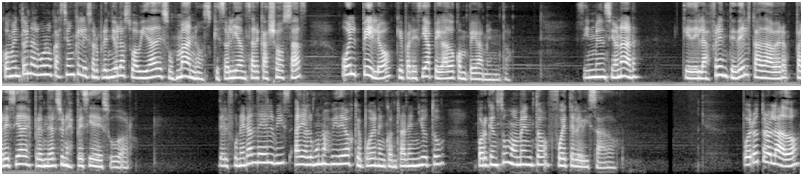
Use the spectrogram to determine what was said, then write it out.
comentó en alguna ocasión que le sorprendió la suavidad de sus manos, que solían ser callosas, o el pelo, que parecía pegado con pegamento. Sin mencionar que de la frente del cadáver parecía desprenderse una especie de sudor. Del funeral de Elvis hay algunos videos que pueden encontrar en YouTube porque en su momento fue televisado. Por otro lado,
